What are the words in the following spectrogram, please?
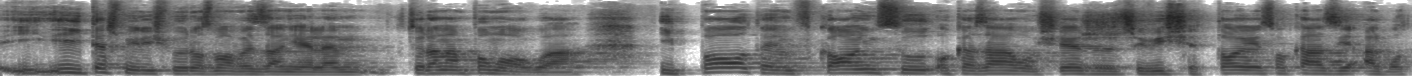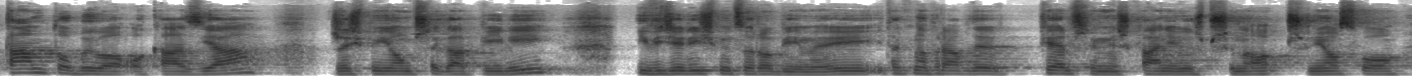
I, i też mieliśmy rozmowę z Danielem, która nam pomogła. I potem w końcu okazało się, że rzeczywiście to jest okazja, albo tamto była okazja, żeśmy ją przegapili i wiedzieliśmy, co robimy. I, i tak naprawdę pierwsze mieszkanie już przyno, przyniosło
